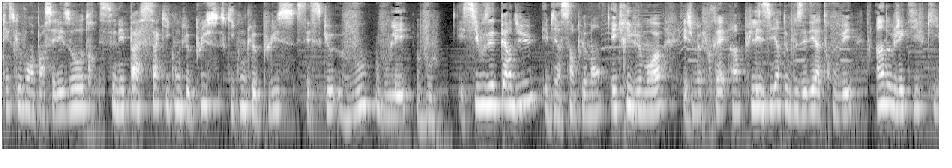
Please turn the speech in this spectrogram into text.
qu'est-ce que vont en penser les autres. Ce n'est pas ça qui compte le plus. Ce qui compte le plus, c'est ce que vous voulez vous. Et si vous êtes perdu, eh bien simplement écrivez-moi et je me ferai un plaisir de vous aider à trouver un objectif qui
